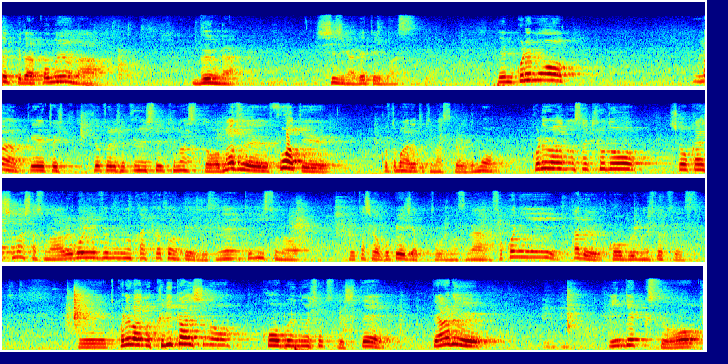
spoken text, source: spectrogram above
テップではこのような文が、指示が出ています。でこれも、まあ、えーと、一通り説明していきますと、まず、for という言葉が出てきますけれども、これはあの先ほど紹介しましたそのアルゴリズムの書き方のページですね。テキストの確か5ページだったと思いますが、そこにある構文の一つです。えー、これはあの繰り返しの構文の一つでして、であるインデックスを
